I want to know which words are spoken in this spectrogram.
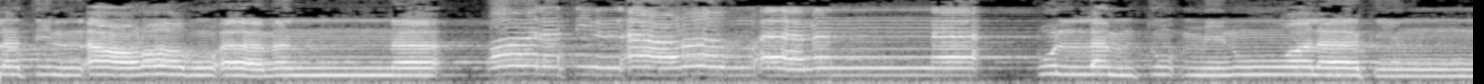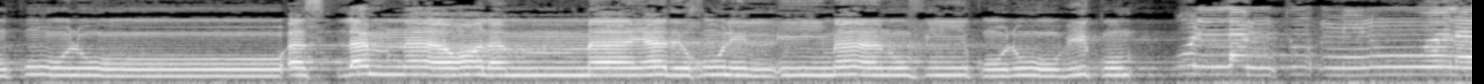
قالت الأعراب آمنا. قالت الأعراب آمنا. قل لم تؤمنوا ولكن قولوا أسلمنا ولما يدخل الإيمان في قلوبكم. قل لم تؤمنوا ولكن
